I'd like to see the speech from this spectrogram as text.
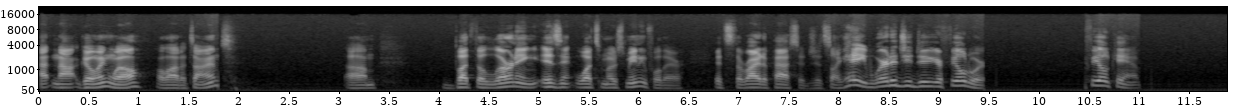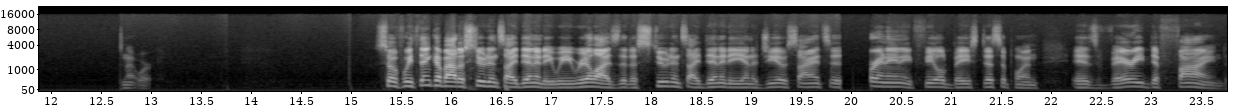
that not going well a lot of times. Um, but the learning isn't what's most meaningful there. It's the rite of passage. It's like, hey, where did you do your field work? Field camp. Network. So if we think about a student's identity, we realize that a student's identity in a geosciences or in any field-based discipline is very defined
